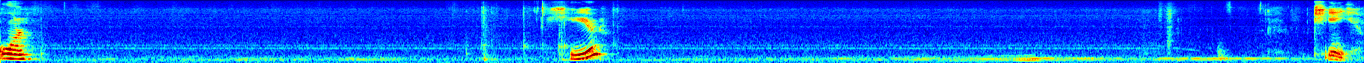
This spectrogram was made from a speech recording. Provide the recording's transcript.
four here? Okay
